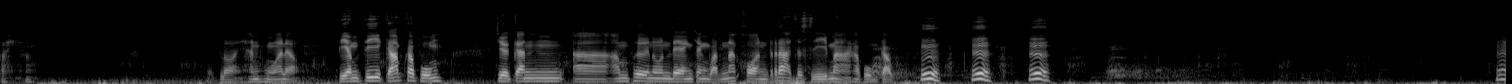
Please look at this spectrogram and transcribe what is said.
ไปเฮาเรียบร้อยหันหัวแล้ว เตรียมตีกลับครับผม เจอกันออำเภอโนนแดงจังหวัดนครราชสีมาครับผมกับฮึฮึฮึฮึ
